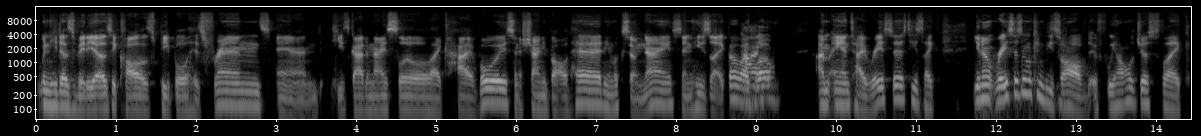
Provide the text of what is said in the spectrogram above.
when he does videos, he calls people his friends, and he's got a nice little like high voice and a shiny bald head. And he looks so nice, and he's like, "Oh, I love, I'm anti-racist." He's like, you know, racism can be solved if we all just like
